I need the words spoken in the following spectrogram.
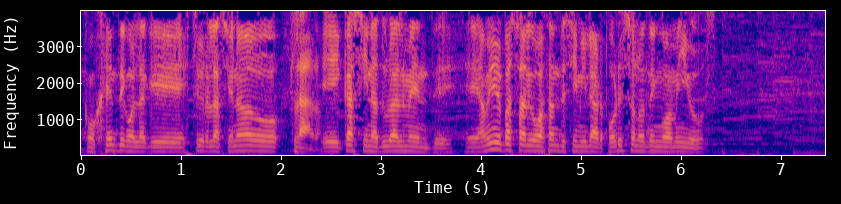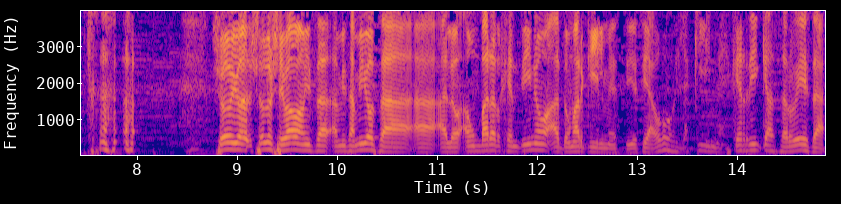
con gente con la que estoy relacionado Claro. eh, casi naturalmente. Eh, a mí me pasa algo bastante similar, por eso no tengo amigos. Yo, yo lo llevaba a mis, a mis amigos a, a- a lo- a un bar argentino a tomar Quilmes y decía, uy, la Quilmes, qué rica cerveza.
